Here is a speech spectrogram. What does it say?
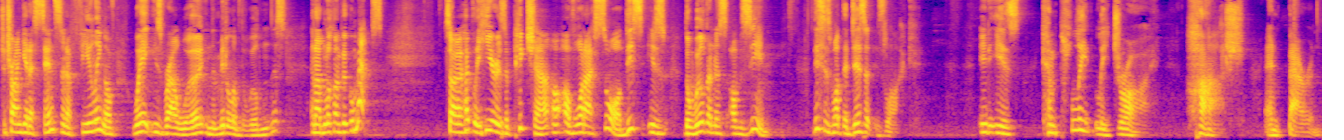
to try and get a sense and a feeling of where Israel were in the middle of the wilderness. And I'd look on Google Maps. So hopefully here is a picture of what I saw. This is the wilderness of Zin. This is what the desert is like. It is completely dry, harsh, and barren.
